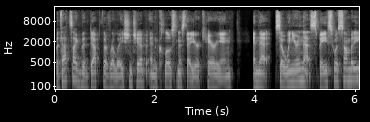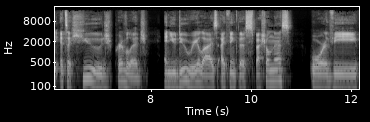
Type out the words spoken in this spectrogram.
but that's like the depth of relationship and closeness that you're carrying. And that, so when you're in that space with somebody, it's a huge privilege. And you do realize, I think, the specialness or the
